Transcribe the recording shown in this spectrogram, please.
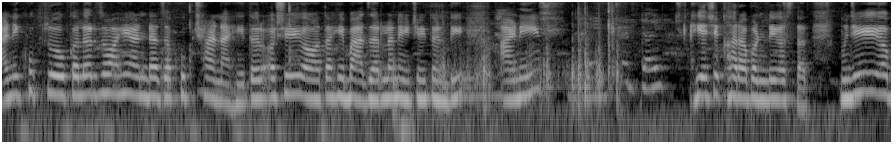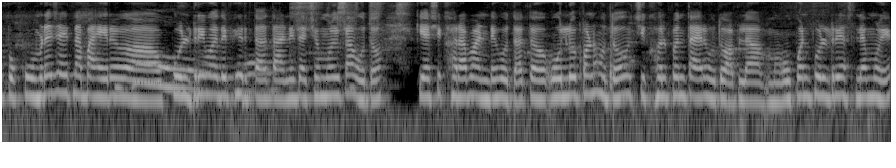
आणि खूप कलर जो आहे अंड्याचा खूप छान आहे. तर असे आता हे बाजारला न्यायचे आहेत अंडी आणि हे असे खराब अंडे असतात. म्हणजे कोंबड्या ज्या आहेत ना बाहेर पोल्ट्रीमध्ये फिरतात आणि त्याच्यामुळे काय होतं की असे खराब अंडे होतात. ओलं पण होतं चिखल पण तयार होतो आपला. ओपन पोल्ट्री असल्यामुळे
